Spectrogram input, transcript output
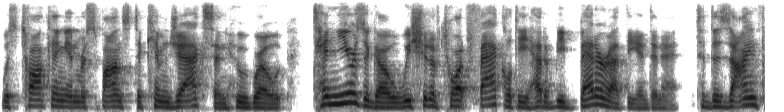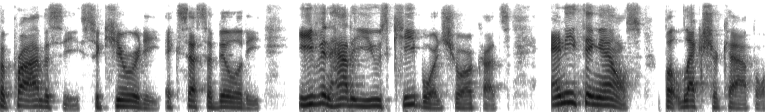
was talking in response to Kim Jackson, who wrote 10 years ago, we should have taught faculty how to be better at the internet, to design for privacy, security, accessibility, even how to use keyboard shortcuts, anything else but lecture capture,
